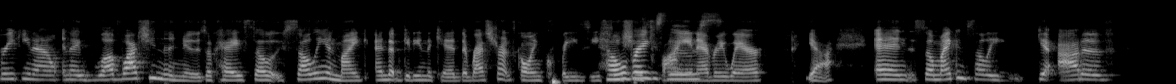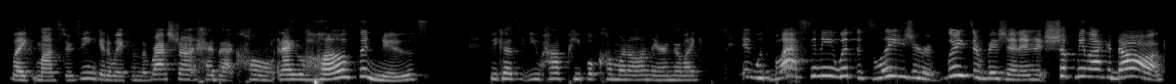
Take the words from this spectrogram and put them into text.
freaking out. And I love watching the news. Okay. So Sully and Mike end up getting the kid. The restaurant's going crazy. Hell Sushi's breaks flying loose. everywhere. Yeah. And so Mike and Sully get out of like Monsters Inc., get away from the restaurant, head back home. And I love the news because you have people coming on there and they're like, it was blasting me with its laser laser vision and it shook me like a dog.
